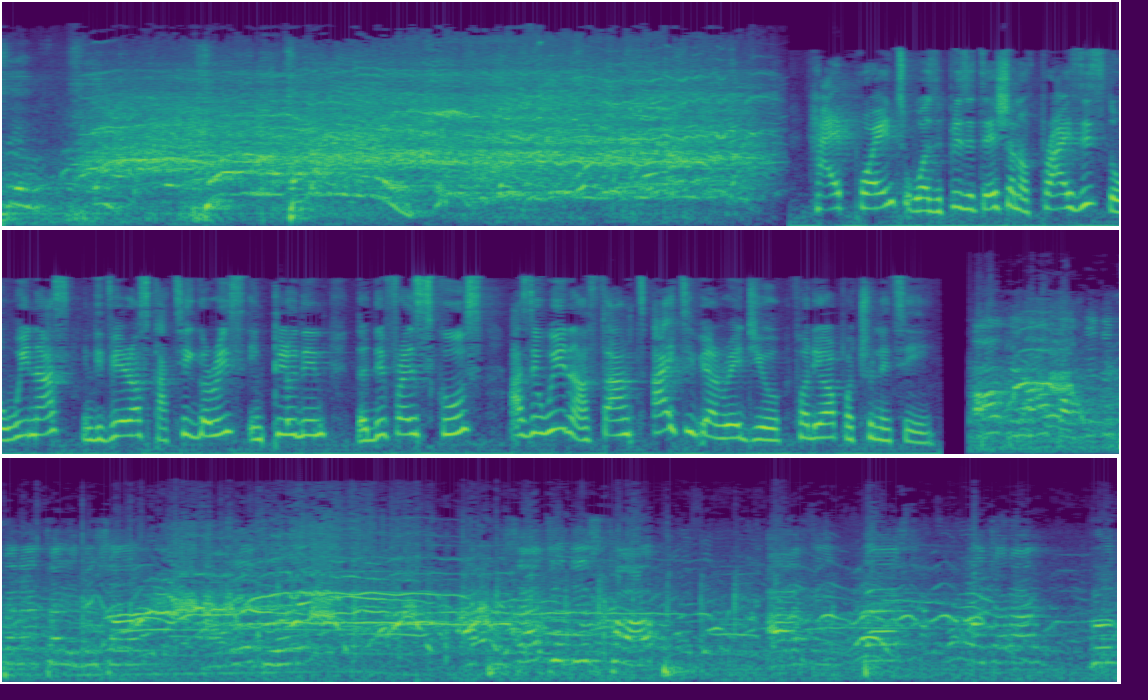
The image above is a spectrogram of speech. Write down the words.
fame, High point was the presentation of prizes to winners in the various categories, including the different schools, as the winner thanked ITV and radio for the opportunity. On behalf of Independent Television and Radio, I present you this cup as the best cultural group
